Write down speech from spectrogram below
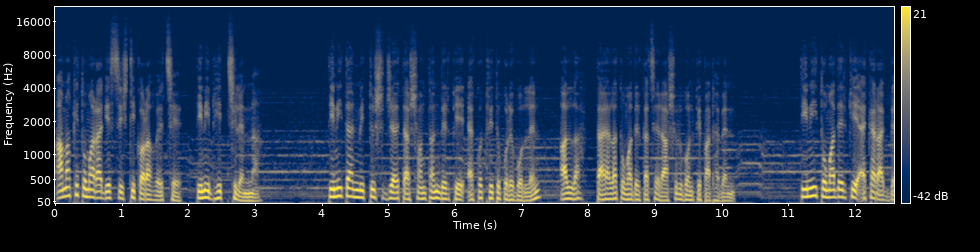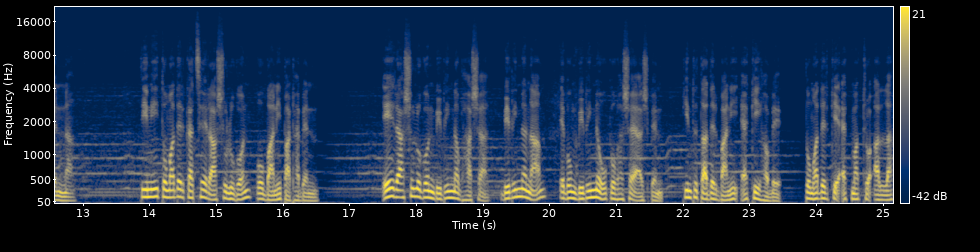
আমাকে তোমার আগে সৃষ্টি করা হয়েছে তিনি ভীত ছিলেন না। তিনি তার মৃত্যুসজ্জায় তার সন্তানদেরকে একত্রিত করে বললেন, আল্লাহ তায়ালা তোমাদের কাছে রাসুলগণকে পাঠাবেন। তিনি তোমাদেরকে একা রাখবেন না। তিনি তোমাদের কাছে রাসুলগণ ও বাণী পাঠাবেন। এই রাসুলগণ বিভিন্ন ভাষা, বিভিন্ন নাম এবং বিভিন্ন উপভাষায় আসবেন, কিন্তু তাদের বাণী একই হবে। তোমাদেরকে একমাত্র আল্লাহ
